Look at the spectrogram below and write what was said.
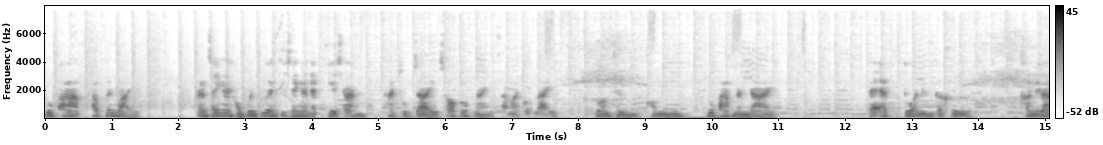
รูปภาพภาพเคลื่อนไหว การใช้งานของเพื่อนๆ ที่ใช้งานแอปพลิเคชัน หากถูกใจชอบรูปไหนสามารถกดไลค์รวมถึงคอมเมนต์รูปภาพนั้นได้ และแอปตัวหนึ่งก็คือ Camera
